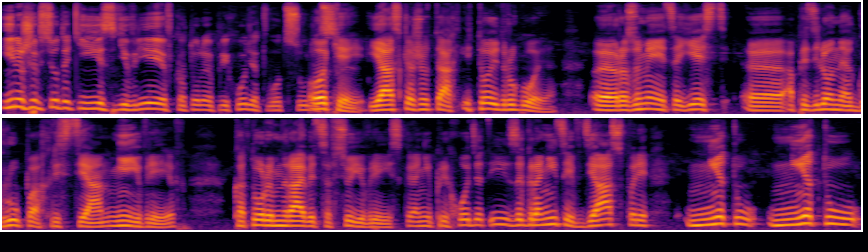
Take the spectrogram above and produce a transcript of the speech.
или же все-таки из евреев, которые приходят вот с улицы? Окей, okay. я скажу так, и то, и другое. Э, разумеется, есть э, определенная группа христиан, не евреев, которым нравится все еврейское, они приходят и за границей, в диаспоре, нету, нету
